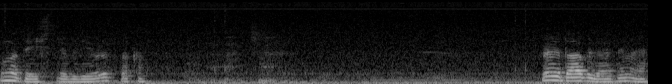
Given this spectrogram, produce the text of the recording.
Bunu da değiştirebiliyoruz. Bakın. Böyle daha güzel değil mi?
